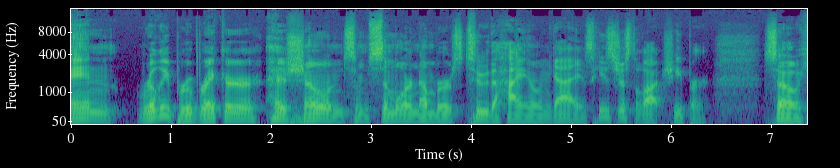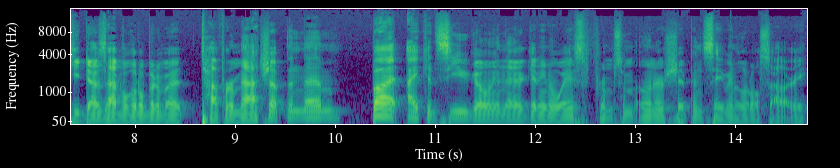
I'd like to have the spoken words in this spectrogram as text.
And really, Brubaker has shown some similar numbers to the high owned guys. He's just a lot cheaper. So he does have a little bit of a tougher matchup than them. But I could see you going there, getting away from some ownership and saving a little salary.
